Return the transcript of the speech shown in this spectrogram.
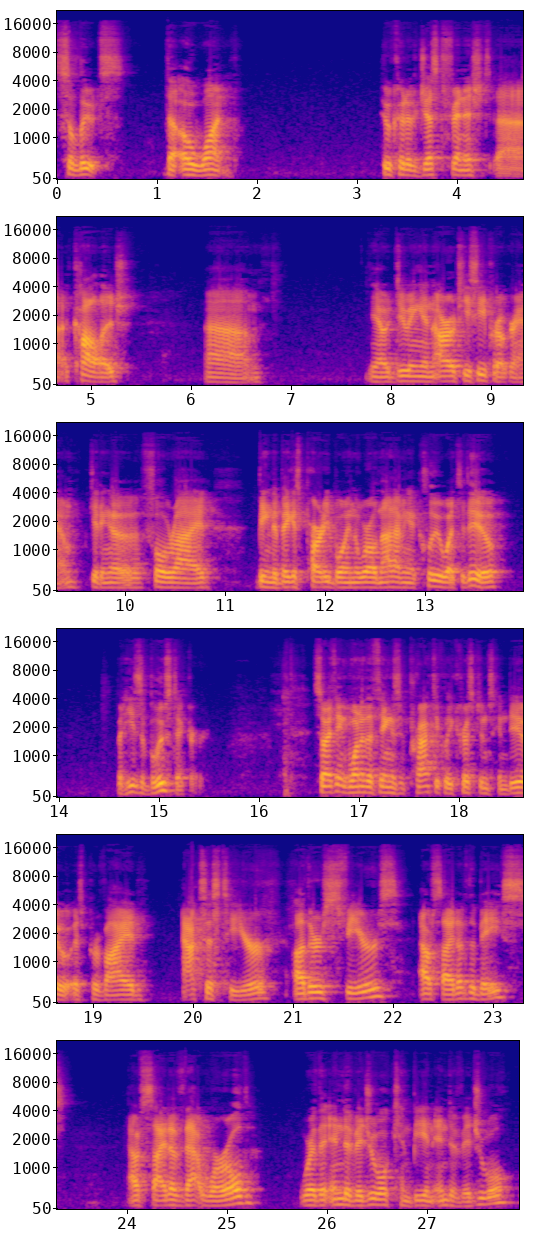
Salutes the 01 who could have just finished uh, college, um, you know, doing an ROTC program, getting a full ride, being the biggest party boy in the world, not having a clue what to do, but he's a blue sticker. So I think one of the things that practically Christians can do is provide access to your other spheres outside of the base, outside of that world where the individual can be an individual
